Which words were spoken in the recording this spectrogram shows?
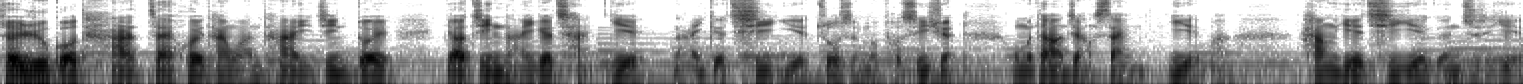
所以，如果他再回台湾，他已经对要进哪一个产业、哪一个企业做什么 position，我们当然讲三业嘛，行业、企业跟职业，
